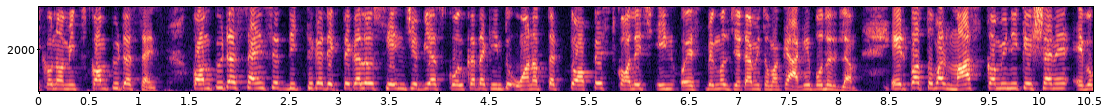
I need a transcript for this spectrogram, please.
economics computer science computer সায়েন্সের দিক থেকে দেখতে গেলেও সেন্ট জেভিয়ার্স কলকাতা কিন্তু one of the toppest college in West Bengal যেটা আমি তোমাকে আগে বলে দিলাম। এরপর তোমার মাস কমিউনিকেশনে এবং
